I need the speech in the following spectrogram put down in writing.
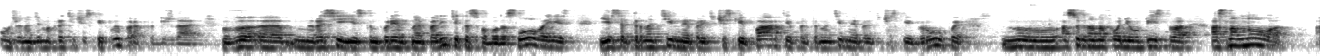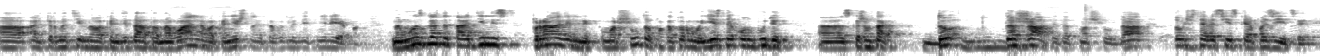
он же на демократических выборах побеждает. В э, России есть конкурентная политика, свобода слова есть, есть альтернативные политические партии, альтернативные политические группы. Ну, особенно на фоне убийства основного альтернативного кандидата Навального, конечно, это выглядит нелепо. На мой взгляд, это один из правильных маршрутов, по которому, если он будет, а, скажем так, до, дожат этот маршрут, да, в том числе российской оппозиции.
